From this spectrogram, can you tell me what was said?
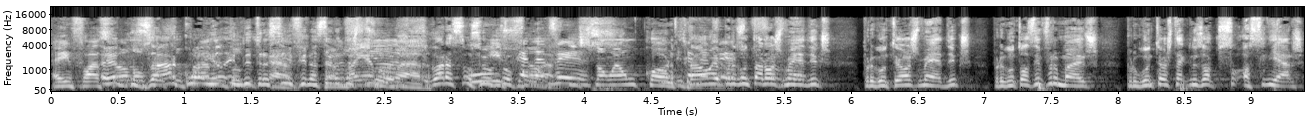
a inflação a gozar com a iliteracia financeira das pessoas. Agora sou eu que estou a falar. Isso não é um corte. Então é perguntar aos médicos, perguntem aos médicos, perguntem aos enfermeiros, perguntem aos técnicos auxiliares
